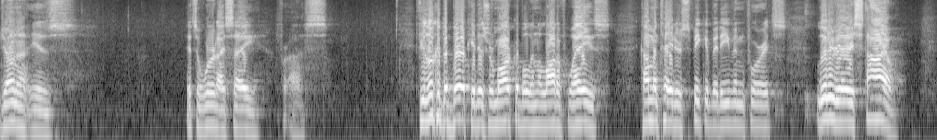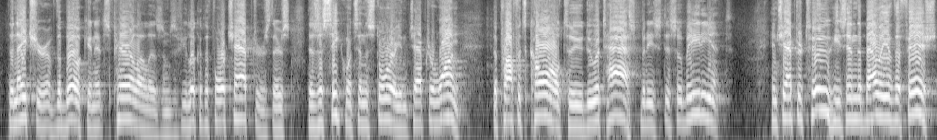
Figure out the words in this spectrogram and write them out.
Jonah is it's a word I say for us. If you look at the book, it is remarkable in a lot of ways. Commentators speak of it even for its literary style, the nature of the book and its parallelisms. If you look at the four chapters, there's, there's a sequence in the story. In chapter one, the prophet's called to do a task, but he's disobedient. In chapter 2, he's in the belly of the fish.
